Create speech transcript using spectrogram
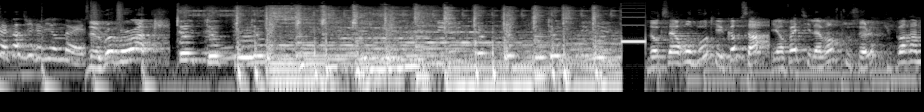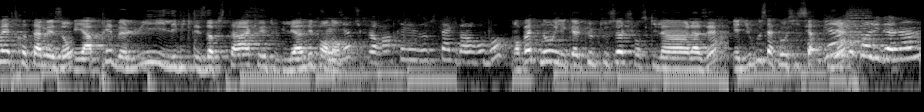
Matins du réveillon de Noël. The Roborock Donc c'est un robot qui est comme ça et en fait il avance tout seul. Tu paramètres ta maison et après ben, lui il évite les obstacles et tout. Il est indépendant. dire tu peux rentrer les obstacles dans le robot? En fait non il les calcule tout seul. Je pense qu'il a un laser et du coup ça fait aussi Bien, serpillière. faut qu'on lui donne un nom.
